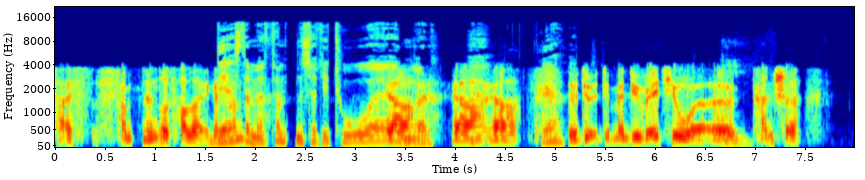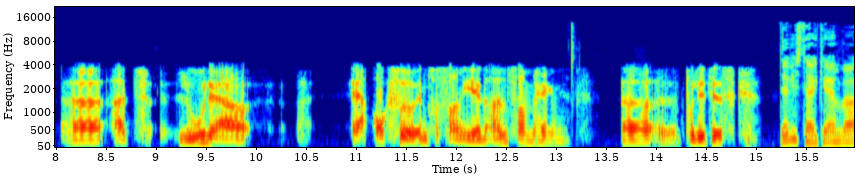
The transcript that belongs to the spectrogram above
1500-tallet, ikke sant? Det stemmer. 1572, eh, Ja, ja, ja. Ja. Du, du, men du vet jo uh, kanskje uh, at Lune er, er også interessant i en annen sammenheng, uh, politisk. Det visste jeg ikke. Hva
